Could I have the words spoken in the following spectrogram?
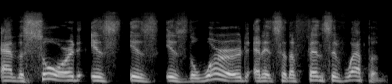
And the sword is is is the word and it's an offensive weapon.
